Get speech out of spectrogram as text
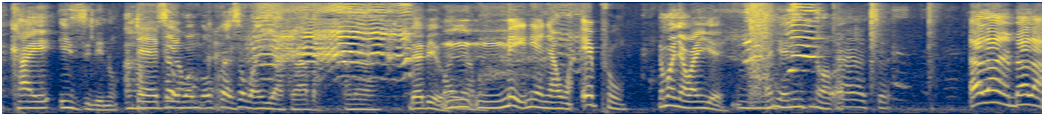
ɛkae easily no. Sɛ ɔmo wɔ- nka. wɔkɔɛ sɛ wɔn yɛ akora aba anaa dɛbi o. Mm, may ne ɛnya one. April na mo nya wɔn yɛ ɛni ɛni ti na ɛla ɛn bɛla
